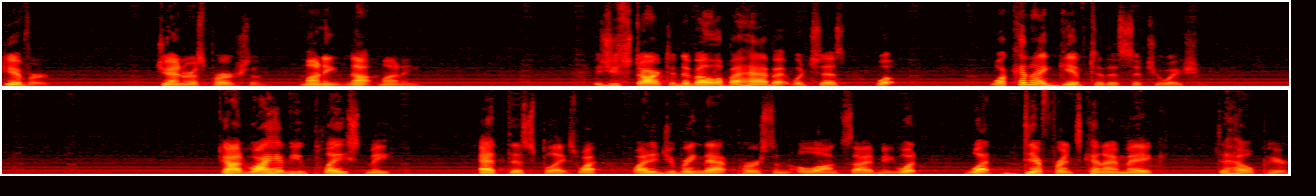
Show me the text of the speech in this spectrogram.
giver, generous person, money, not money, is you start to develop a habit which says, what, what can I give to this situation? God, why have you placed me at this place? Why, why did you bring that person alongside me? What, what difference can I make to help here?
